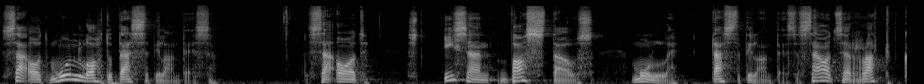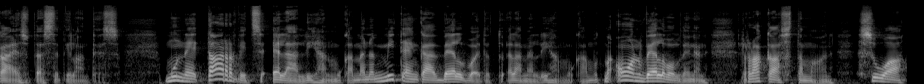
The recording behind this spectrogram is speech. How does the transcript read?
Sä oot mun lohtu tässä tilanteessa. Sä oot isän vastaus mulle tässä tilanteessa. Sä oot se ratkaisu tässä tilanteessa. Mun ei tarvitse elää lihan mukaan. Mä en ole mitenkään velvoitettu elämän lihan mukaan, mutta mä oon velvollinen rakastamaan sua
